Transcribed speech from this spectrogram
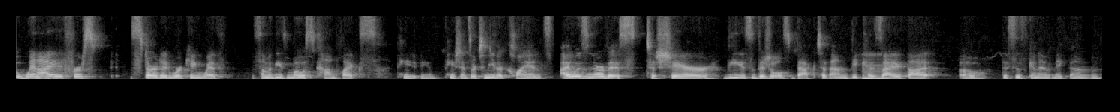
When I first started working with some of these most complex patients, or to me, their clients, I was nervous to share these visuals back to them because mm. I thought, oh, this is going to make them,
